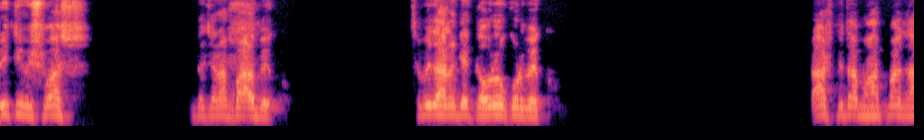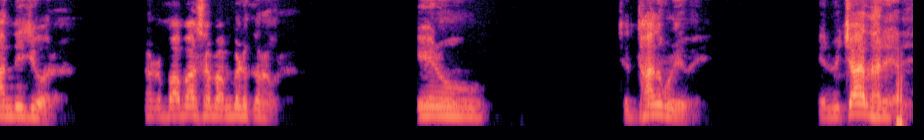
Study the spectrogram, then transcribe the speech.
ಪ್ರೀತಿ ವಿಶ್ವಾಸ ಜನ ಬಾಳ್ಬೇಕು ಸಂವಿಧಾನಕ್ಕೆ ಗೌರವ ಕೊಡಬೇಕು ರಾಷ್ಟ್ರಪಿತ ಮಹಾತ್ಮ ಗಾಂಧೀಜಿಯವರ ಡಾಕ್ಟರ್ ಬಾಬಾ ಸಾಹೇಬ್ ಅಂಬೇಡ್ಕರ್ ಅವರು ಏನು ಸಿದ್ಧಾಂತಗಳಿವೆ ಏನು ವಿಚಾರಧಾರೆ ಇದೆ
